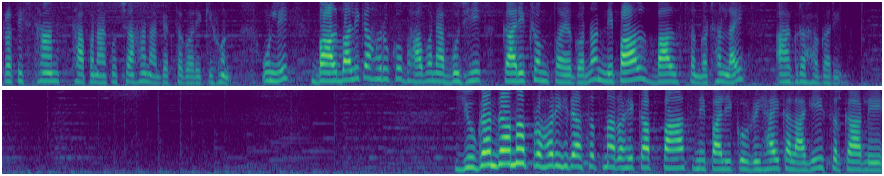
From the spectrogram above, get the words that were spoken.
प्रतिष्ठान स्थापनाको चाहना व्यक्त गरेकी हुन्। उनले बालबालिकाहरूको भावना बुझी कार्यक्रम तय गर्न नेपाल बाल सङ्गठनलाई आग्रह गरिन्। युगान्डामा प्रहरी हिरासतमा रहेका पाँच नेपालीको रिहाईका लागि सरकारले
